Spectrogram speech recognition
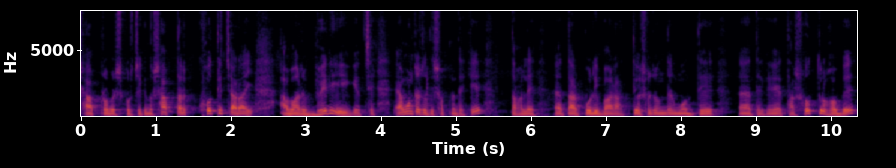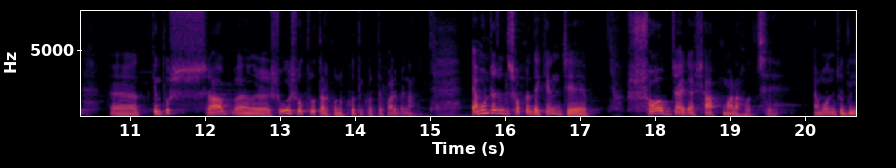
সাপ প্রবেশ করছে কিন্তু সাপ তার ক্ষতি ছাড়াই আবার বেরিয়ে গেছে, এমনটা যদি স্বপ্ন দেখে, তাহলে তার পরিবার আত্মীয় স্বজনদের মধ্যে থেকে তার শত্রু হবে কিন্তু সাপ ওই শত্রু তার কোনো ক্ষতি করতে পারবে না। এমনটা যদি স্বপ্ন দেখেন যে সব জায়গায় সাপ মারা হচ্ছে এমন যদি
